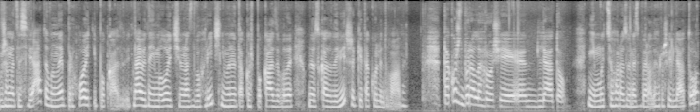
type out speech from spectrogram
вже на це свято вони приходять і показують. Навіть наймолодші у нас двохрічні, вони також показували, вони розказували віршики та колядували. Також збирали гроші для АТО. Ні, ми цього разу не збирали грошей для АТО,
